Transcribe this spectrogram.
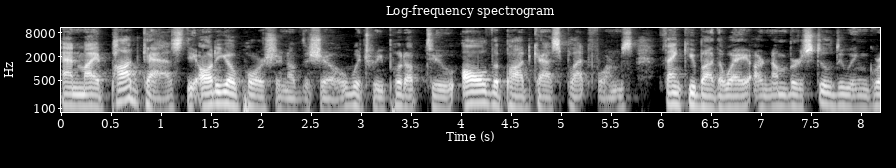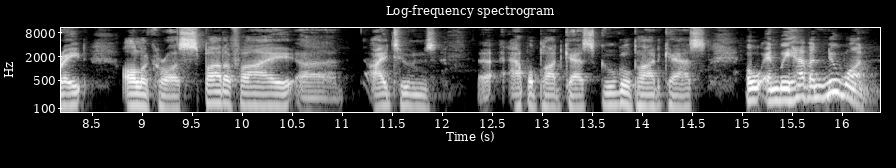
And my podcast, the audio portion of the show, which we put up to all the podcast platforms. Thank you, by the way. Our numbers still doing great all across Spotify, uh, iTunes, uh, Apple Podcasts, Google Podcasts. Oh, and we have a new one.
